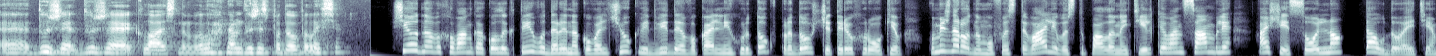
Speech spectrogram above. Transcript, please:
е, дуже дуже класно було. Нам дуже сподобалося. Ще одна вихованка колективу Дарина Ковальчук відвідує вокальний гурток впродовж чотирьох років. У міжнародному фестивалі виступала не тільки в ансамблі, а ще й сольно та у дуеті.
